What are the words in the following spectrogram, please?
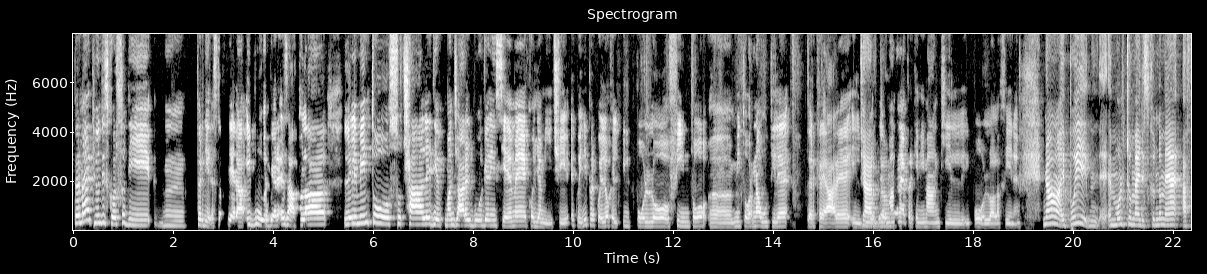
Per me è più un discorso di mh, per dire stasera i burger, esatto, la, l'elemento sociale di mangiare il burger insieme con gli amici e quindi per quello che il, il pollo finto eh, mi torna utile per creare il certo. burger, ma non è perché mi manchi il, il, pollo alla fine. No, e poi è molto meglio, secondo me, a,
